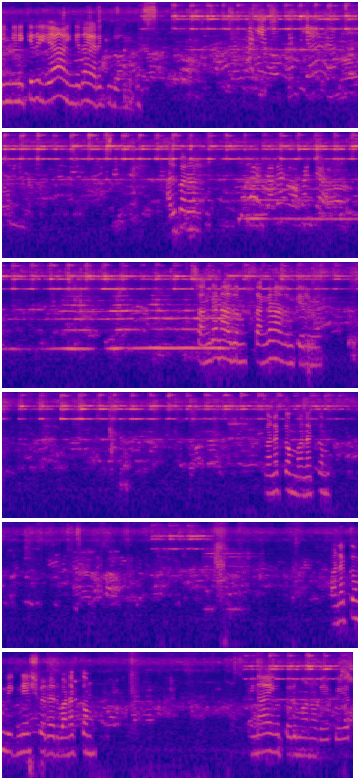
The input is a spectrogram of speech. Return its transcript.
இங்க நிற்கிது இல்லையா? இங்கே தான் இறக்கி விடுவாங்க பஸ் அது பரவாயில்ல. சங்கநாதம் சங்கநாதம் கேளுங்க. வணக்கம் வணக்கம். வணக்கம் விக்னேஸ்வரர் வணக்கம். விநாயக பெருமானுடைய பெயர்.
